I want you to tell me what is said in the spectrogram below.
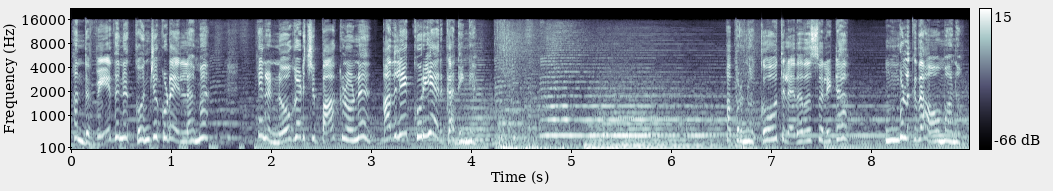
அந்த வேதனை கொஞ்சம் கூட இல்லாம என்ன நோகடிச்சு பார்க்கணும்னு அதிலே குறியா இருக்காதீங்க. அப்புறம் நான் கோவத்துல ஏதாவது சொல்லிட்டா உங்களுக்கு தான் அவமானம்.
